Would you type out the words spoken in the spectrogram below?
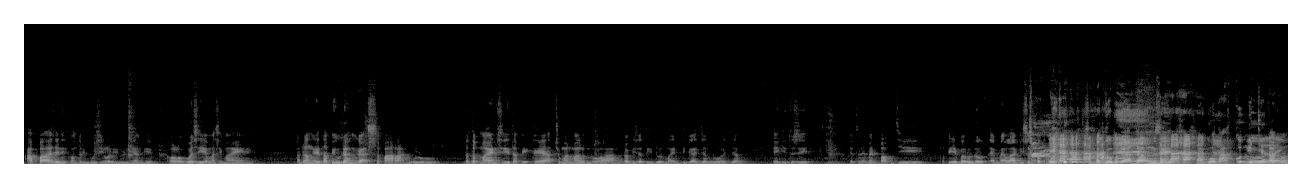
apa aja nih kontribusi lo di dunia game? Kalau gue sih ya masih main. Kadang ya tapi udah nggak separah dulu. Tetap main sih, tapi kayak cuman malam doang, nggak bisa tidur, main 3 jam, 2 jam. Kayak gitu sih. Jatuhnya main PUBG, tapi ya baru download ML lagi sempet gue sempet gue begadang sih. Nah gue takut tuh, Ngejar takut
